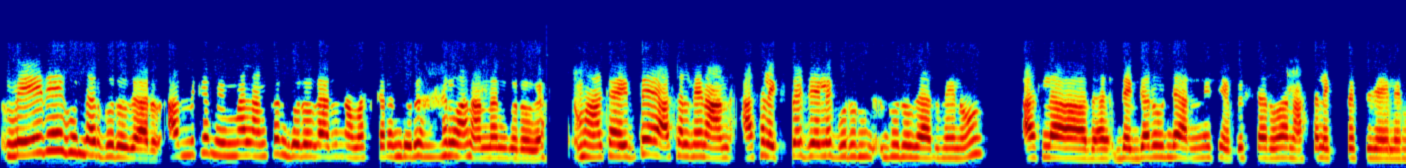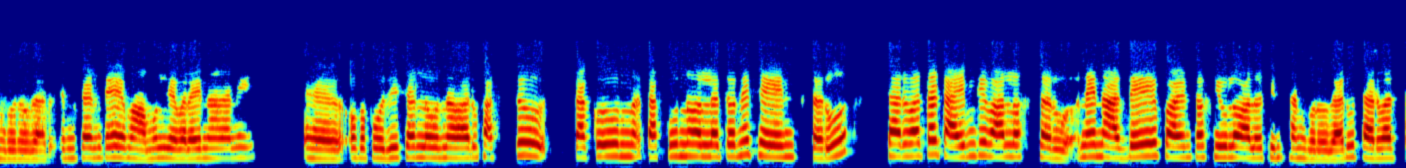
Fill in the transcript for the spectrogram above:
వేరే ఉన్నారు గురువు గారు అందుకే మిమ్మల్ని అనుకోని గురువు గారు నమస్కారం గురువు గారు అని అన్నాను గురువు గారు మాకైతే అసలు నేను అన్- అసలు ఎక్స్పెక్ట్ చేయలే గురు గురువు గారు నేను. అట్లా దగ్గర ఉండి అన్ని చేపిస్తారు అని అసలు ఎక్స్పెక్ట్ చేయలేను గురువు గారు ఎందుకంటే మామూలుగా ఎవరైనా కానీ ఒక పొజిషన్లో ఉన్నవారు ఫస్ట్ తక్కువ ఉన్న- తక్కువ ఉన్న వాళ్ళతోనే చేయించుతారు. తర్వాత టైం కి వాళ్ళు వస్తారు నేను అదే పాయింట్ ఆఫ్ వ్యూ లో ఆలోచించాను గురువు గారు తర్వాత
